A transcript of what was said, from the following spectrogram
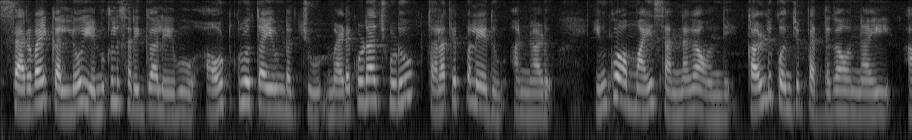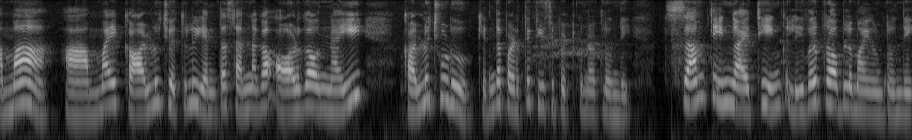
సర్వైకల్లో ఎముకలు సరిగ్గా లేవు. అవుట్ గ్రోత్ అయి ఉండొచ్చు. మెడ కూడా చూడు తల తిప్పలేదు అన్నాడు. ఇంకో అమ్మాయి సన్నగా ఉంది. కళ్ళు కొంచెం పెద్దగా ఉన్నాయి. అమ్మా ఆ అమ్మాయి కాళ్ళు చేతులు ఎంత సన్నగా ఆడుగా ఉన్నాయి. కళ్ళు చూడు కింద పడితే తీసి పెట్టుకున్నట్లుంది. Something I think liver problem అయి ఉంటుంది.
